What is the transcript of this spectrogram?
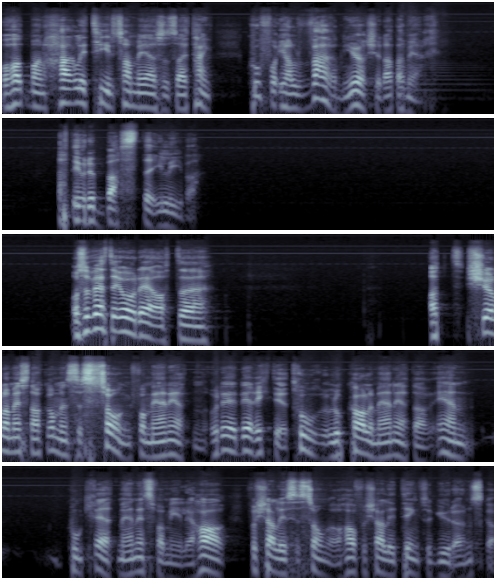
og hatt meg en herlig tid sammen med Jesus og jeg har tenkt hvorfor i all verden gjør ikke dette mer? Dette er jo det beste i livet. Og så vet jeg òg det at eh, at selv om jeg snakker om en sesong for menigheten, og det, det, er riktig Jeg tror lokale menigheter, en konkret menighetsfamilie, har forskjellige sesonger, har forskjellige ting som Gud ønsker.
